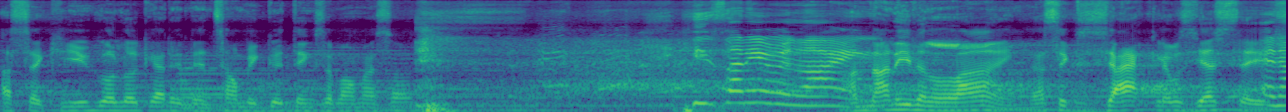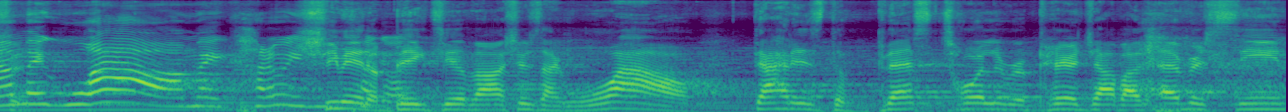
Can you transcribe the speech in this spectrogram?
I said, can you go look at it and tell me good things about myself? He's not even lying. I'm not even lying. That's exactly, it was yesterday. and So- I'm like, wow. I'm like, how do we? She made a big deal about it. She was like, wow, that is the best toilet repair job I've ever seen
